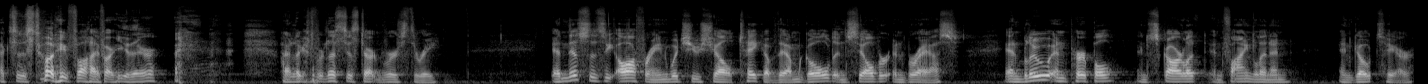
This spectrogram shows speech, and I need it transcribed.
Exodus 25, are you there? Look for, let's just start in verse 3. And this is the offering which you shall take of them gold and silver and brass, and blue and purple, and scarlet, and fine linen, and goat's hair,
